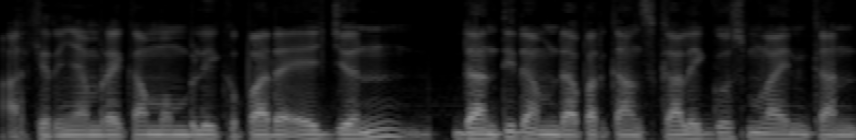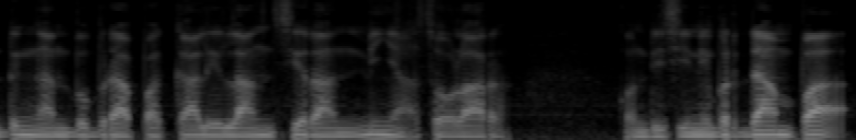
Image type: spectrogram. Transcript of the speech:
Akhirnya mereka membeli kepada agen dan tidak mendapatkan sekaligus melainkan dengan beberapa kali lansiran minyak solar. Kondisi ini berdampak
